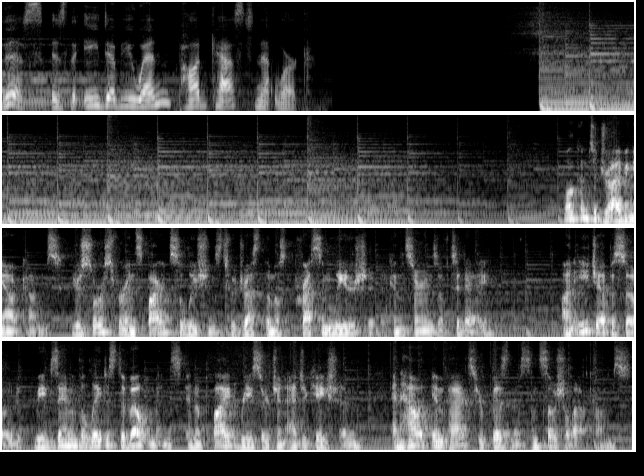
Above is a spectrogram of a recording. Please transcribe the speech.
This is the EWN Podcast Network. Welcome to Driving Outcomes, your source for inspired solutions to address the most pressing leadership concerns of today. On each episode, we examine the latest developments in applied research and education and how it impacts your business and social outcomes.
